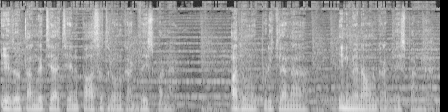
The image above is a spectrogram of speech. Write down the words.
ஏதோ தங்கச்சி ஆச்சேன்னு பாசத்தில் உனக்கு அட்வைஸ் பண்ணேன். அது உனக்கு பிடிக்கலனா இனிமே நான் உனக்கு அட்வைஸ் பண்ணல.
